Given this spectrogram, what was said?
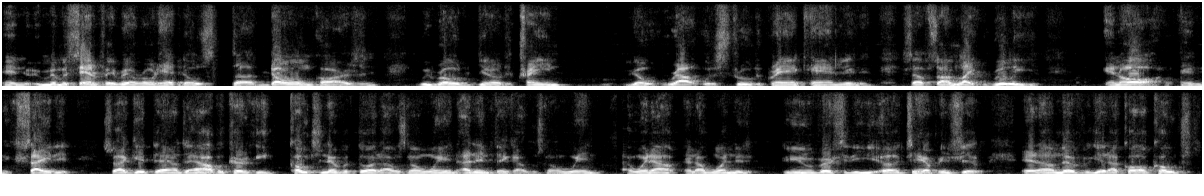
and remember Santa Fe Railroad had those uh, dome cars, and we rode. You know, the train, you know, route was through the Grand Canyon and stuff. So I'm like really in awe and excited. So I get down to Albuquerque. Coach never thought I was going to win. I didn't think I was going to win. I went out and I won the, the university uh, championship. And I'll never forget. I called Coach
